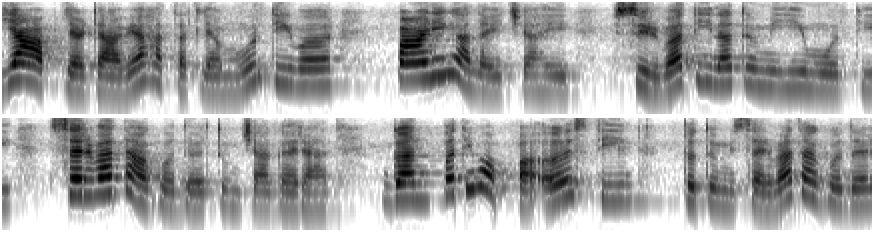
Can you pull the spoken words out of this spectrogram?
या आपल्या डाव्या हातातल्या मूर्तीवर पाणी घालायचे आहे. सुरुवातीला तुम्ही ही मूर्ती सर्वात अगोदर तुमच्या घरात गणपती बाप्पा असतील तर तुम्ही सर्वात अगोदर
